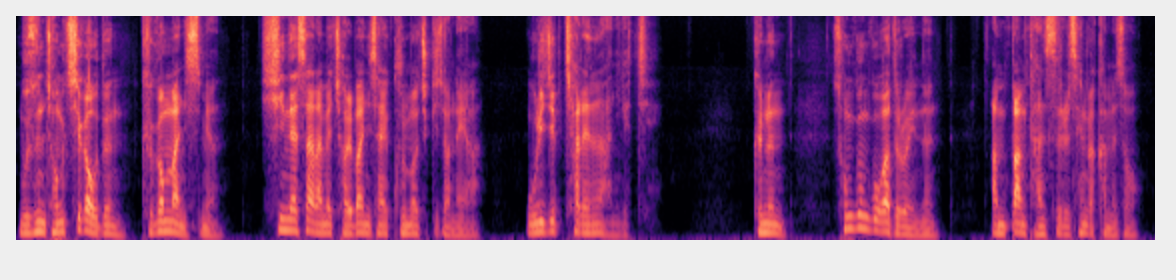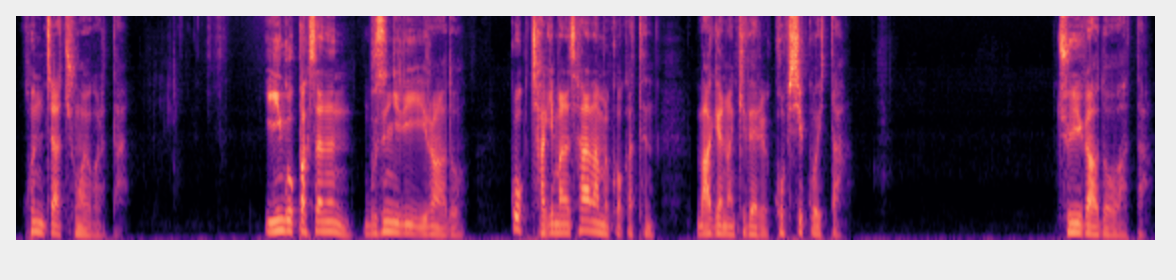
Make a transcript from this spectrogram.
무슨 정치가 오든 그것만 있으면 시내 사람의 절반 이상이 굶어 죽기 전에야 우리 집 차례는 아니겠지. 그는 송근고가 들어있는 안방 단스를 생각하면서 혼자 중얼거렸다. 이인국 박사는 무슨 일이 일어나도 꼭 자기만 살아남을 것 같은 막연한 기대를 곱씹고 있다. 주위가 어두워왔다.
